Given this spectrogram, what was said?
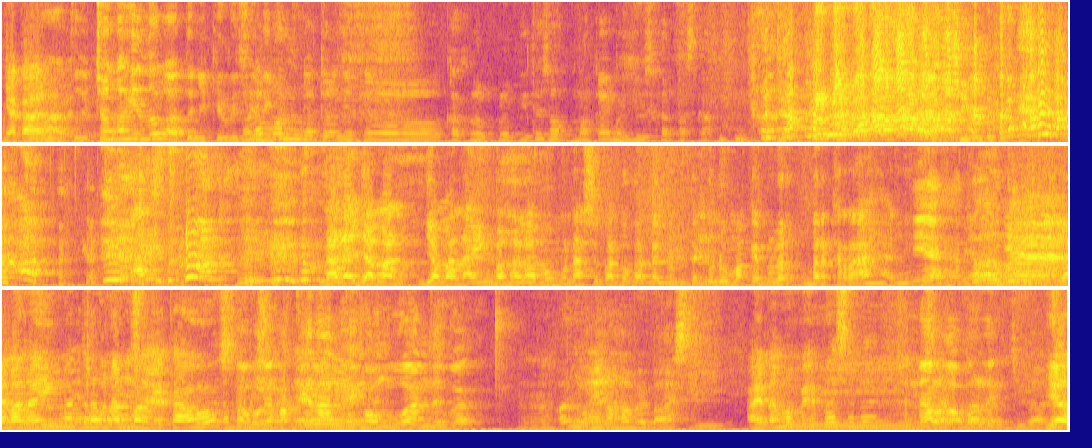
Ya Nah, kan? tuh contohin dulu lah tuh nyekil di Mana sini pun gitu. nyekil-nyekil ke klub-klub itu sok pakai baju Skarpaska. Nah, ada zaman zaman aing baheula mah mun asupan tukar dagem teh kudu make ber, berkerah anjing. Iya. Oh. Zaman aing mah temenan make kaos. Nggak boleh pakai rantai kongguan juga. Oh, ini nama bebas di. Ayeuna mah bebas di Sendal nggak shelter boleh. Juga. Ya,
